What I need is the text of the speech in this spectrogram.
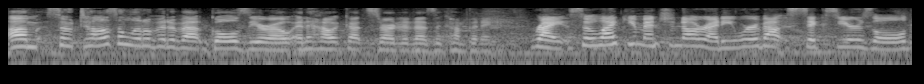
Um, so tell us a little bit about Goal Zero and how it got started as a company. Right. So, like you mentioned already, we're about six years old.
